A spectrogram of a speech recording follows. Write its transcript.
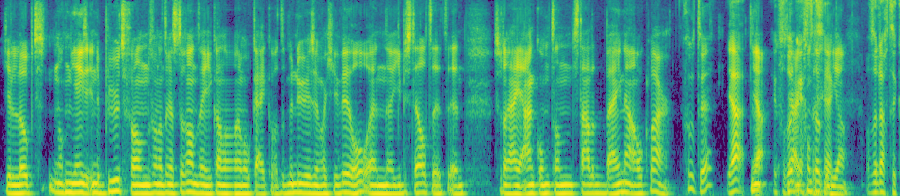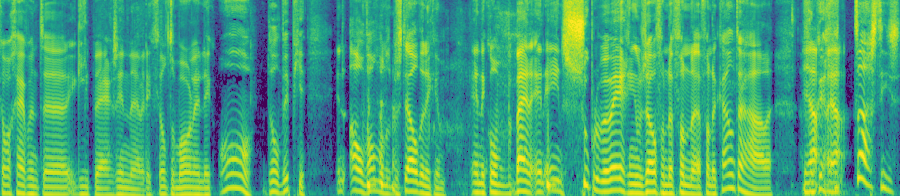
je loopt nog niet eens in de buurt van, van het restaurant en je kan dan helemaal kijken wat het menu is en wat je wil. En je bestelt het. En zodra je aankomt, dan staat het bijna al klaar. Goed hè? Ja, Ja, Ik vond het ja, ook echt vond te het ook. Of dan dacht ik op een gegeven moment, ik liep ergens in, weet ik veel, Tomorrowland en ik, oh, dol wipje. En al wandelend bestelde ik hem. En ik kon bijna in één soepele beweging hem zo van de, van de, van de counter halen. Dat vond ik echt fantastisch.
